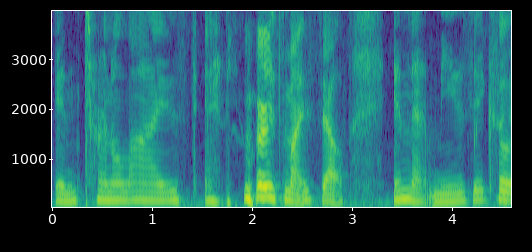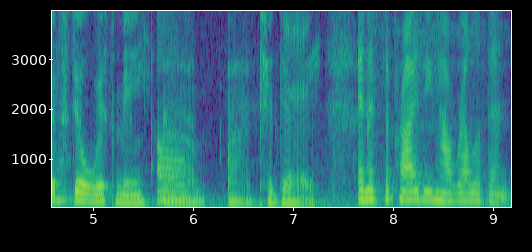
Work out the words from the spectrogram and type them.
internalized and immersed myself in that music so it's still with me Oh. um, uh, today And it's surprising how relevant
